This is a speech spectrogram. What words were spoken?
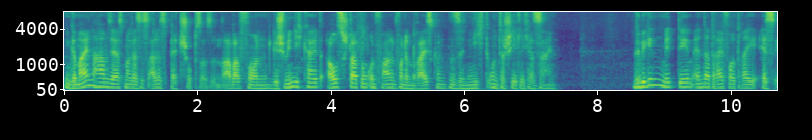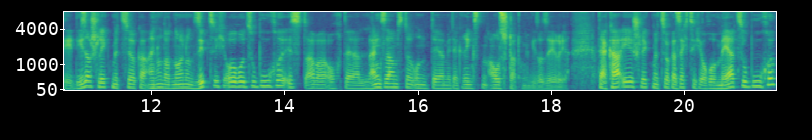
Im Gemeinen haben sie erstmal, dass es alles Bettschubser sind, aber von Geschwindigkeit, Ausstattung und vor allem von dem Preis könnten sie nicht unterschiedlicher sein. Wir beginnen mit dem Ender 3V3 SE. Dieser schlägt mit ca. 179 Euro zu Buche, ist aber auch der langsamste und der mit der geringsten Ausstattung in dieser Serie. Der KE schlägt mit ca. 60 Euro mehr zu Buche,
